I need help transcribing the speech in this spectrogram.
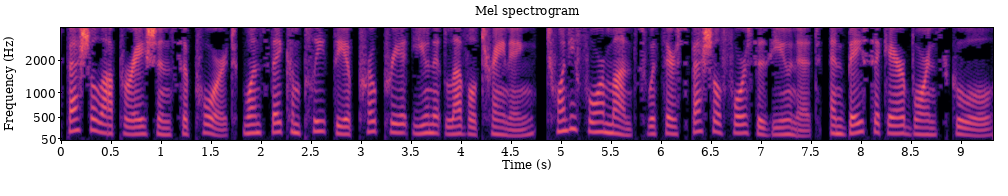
Special Operations Support once they complete the appropriate unit-level training, 24 months with their Special Forces unit, and Basic Airborne School.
